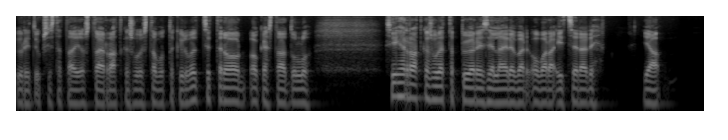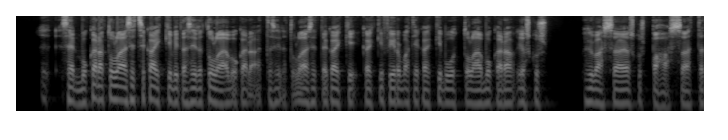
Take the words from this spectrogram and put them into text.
yrityksistä tai jostain ratkaisuista, mutta kyllä nyt sitten on oikeastaan tullut siihen ratkaisuun, että pyörii siellä enemmän omana itsenäni ja sen mukana tulee sitten se kaikki, mitä siinä tulee mukana, että siinä tulee sitten kaikki, kaikki firmat ja kaikki muut tulee mukana joskus hyvässä ja joskus pahassa, että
